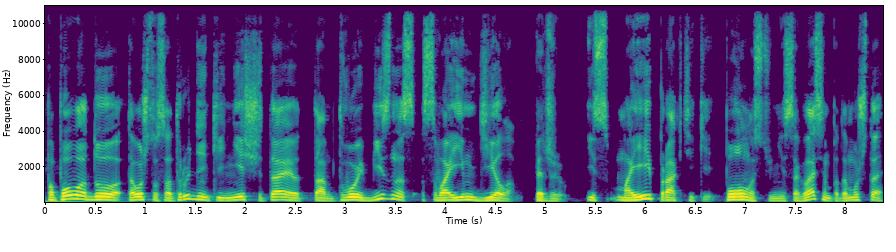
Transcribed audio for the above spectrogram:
по поводу того, что сотрудники не считают там твой бизнес своим делом. Опять же, из моей практики полностью не согласен, потому что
